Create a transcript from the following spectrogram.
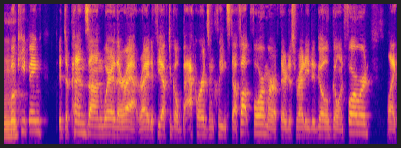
Mm-hmm. Bookkeeping, it depends on where they're at, right? If you have to go backwards and clean stuff up for them, or if they're just ready to go going forward, like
